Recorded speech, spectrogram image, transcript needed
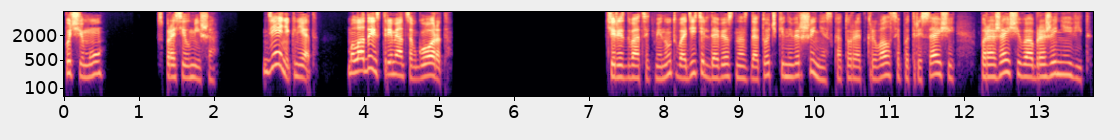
«Почему?» — спросил Миша. «Денег нет. Молодые стремятся в город». Через 20 минут водитель довез нас до точки на вершине, с которой открывался потрясающий, поражающий воображение вид.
